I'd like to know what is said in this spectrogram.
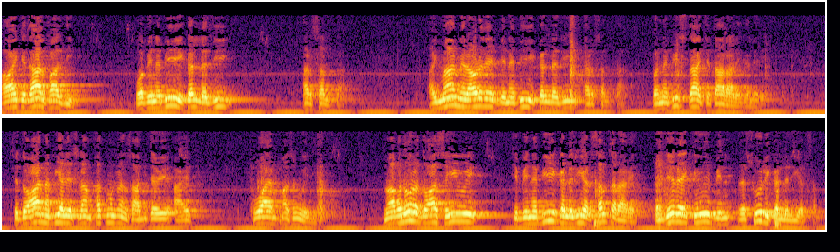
او هغې کې دا الفاظ دي وبنبیک الذي ارسلت ایمان مې راوړی دی بنبیک الذي ارسلت په نبی ستا چې تا را لېږلی دی چې دعا نبی علی اسلام ختم کړن صحابي ته وی آیت وای ما څنګه ویلی نو هغه نور دعا صحیح وي چې بنبیک الذي ارسلت راغی دې راکې وی بن رسولک الذي ارسلت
